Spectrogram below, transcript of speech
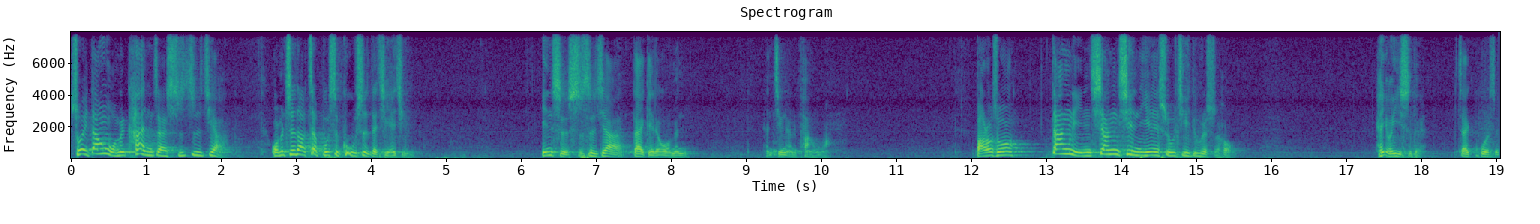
所以，当我们看着十字架，我们知道这不是故事的结局。因此，十字架带给了我们很惊人的盼望。保罗说：“当你相信耶稣基督的时候，很有意思的，在故事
